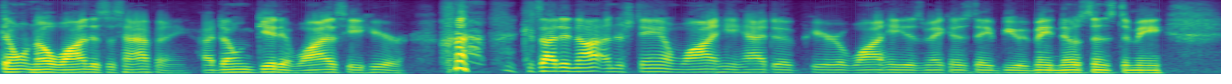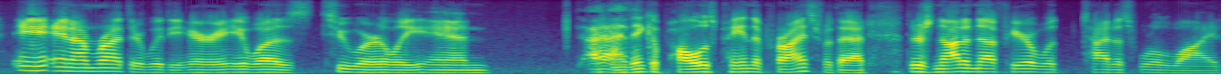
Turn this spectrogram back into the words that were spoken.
don't know why this is happening. I don't get it. Why is he here? Because I did not understand why he had to appear, why he is making his debut. It made no sense to me, and, and I'm right there with you, Harry. It was too early, and I think Apollo's paying the price for that. There's not enough here with Titus Worldwide.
